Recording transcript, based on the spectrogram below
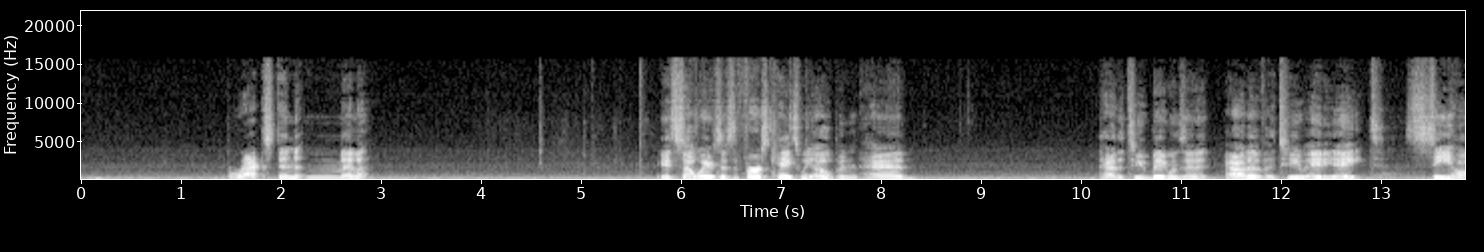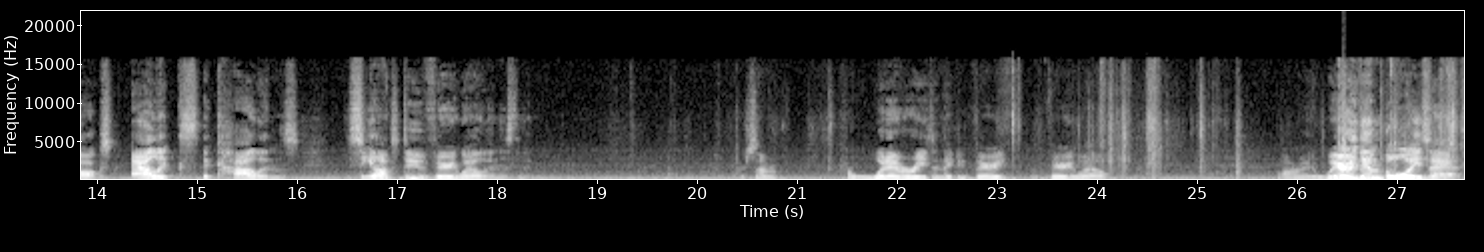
Braxton Miller. It's so weird since the first case we opened had had the two big ones in it. Out of 288 Seahawks, Alex Collins. The Seahawks do very well in this thing. For some for whatever reason they do very very well. All right, where are them boys at?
